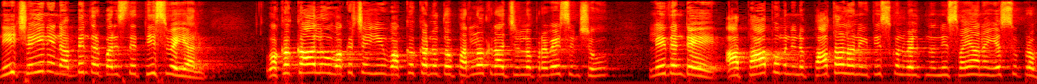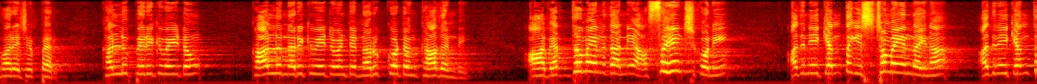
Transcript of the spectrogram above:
నీ చెయ్యి నిన్ను అభ్యంతరపరిస్తే తీసివేయాలి. ఒక కాలు ఒక చెయ్యి ఒక్క కన్నుతో పరలోక రాజ్యంలో ప్రవేశించు. లేదంటే ఆ పాపము నిన్ను పాతాళానికి తీసుకుని వెళ్తుందని స్వయాన యస్సు ప్రభారే చెప్పారు. కళ్ళు పెరిగి వేయటం కాళ్ళు నరికివేయటం అంటే నరుక్కోవటం కాదండి. ఆ వ్యర్థమైన దాన్ని అసహించుకొని అది నీకెంత ఇష్టమైందైనా అది నీకెంత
